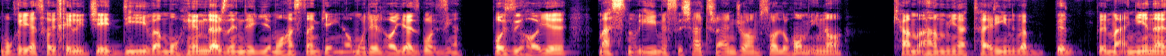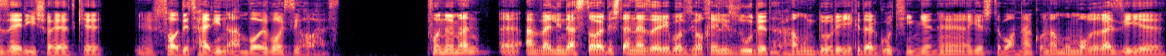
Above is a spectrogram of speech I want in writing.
موقعیت های خیلی جدی و مهم در زندگی ما هستن که اینا مدل هایی از بازی هن. بازی های مصنوعی مثل شطرنج و امثال هم اینا کم اهمیت ترین و به معنی نظری شاید که ساده ترین انواع بازی ها هست من اولین دستاوردش در نظری بازی ها خیلی زوده. در همون دوره که در گوتینگنه اگه اشتباه نکنم اون موقع قضیه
